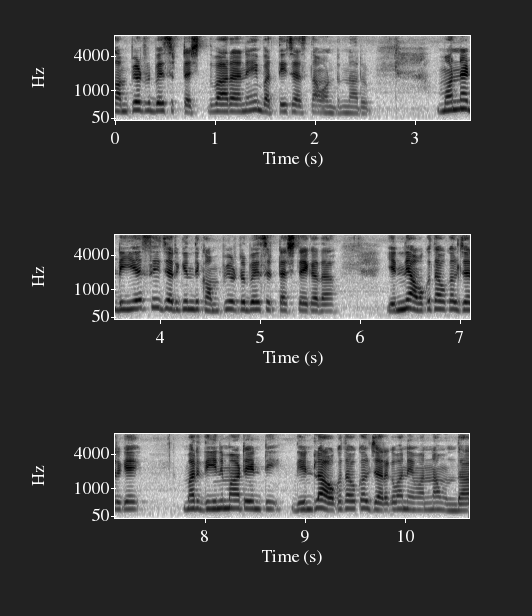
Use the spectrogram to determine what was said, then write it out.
కంప్యూటర్ బేస్డ్ టెస్ట్ ద్వారానే భర్తీ చేస్తామంటున్నారు మొన్న డిఎస్సి జరిగింది కంప్యూటర్ బేస్డ్ టెస్టే కదా. ఎన్ని అవకతవకలు జరిగాయి? మరి దీని మాట ఏంటి? దీంట్లో అవకతవకలు జరగవని ఏమన్నా ఉందా?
